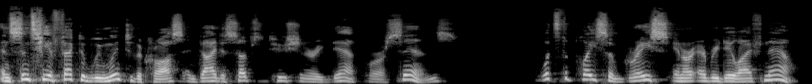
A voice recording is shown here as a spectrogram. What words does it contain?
And since he effectively went to the cross and died a substitutionary death for our sins, what's the place of grace in our everyday life now?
